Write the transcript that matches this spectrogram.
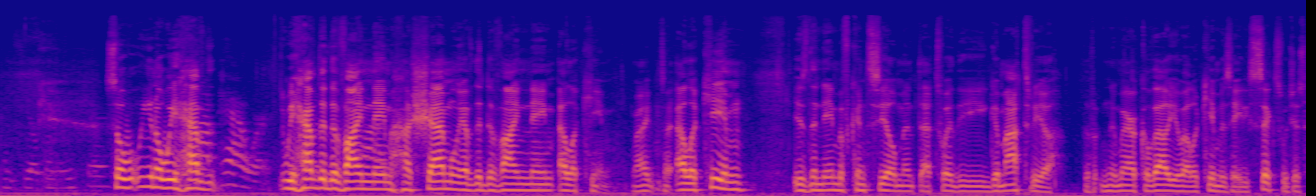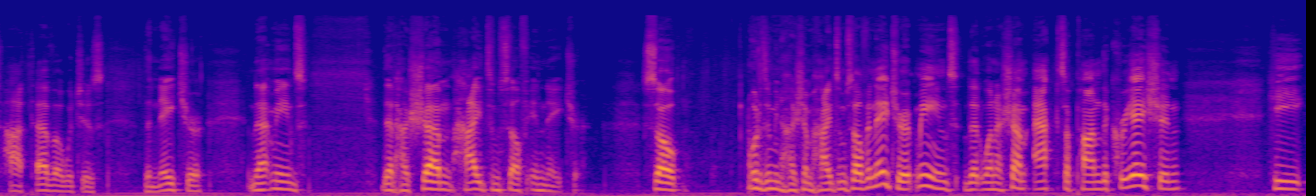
concealed in nature? So, you know, we have, power. we have the divine God. name Hashem, we have the divine name Elohim, right? So Elohim is the name of concealment. That's why the gematria, the numerical value of Elohim is 86, which is Ha-Teva, which is the nature. That means that Hashem hides himself in nature. So, what does it mean Hashem hides himself in nature? It means that when Hashem acts upon the creation, he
